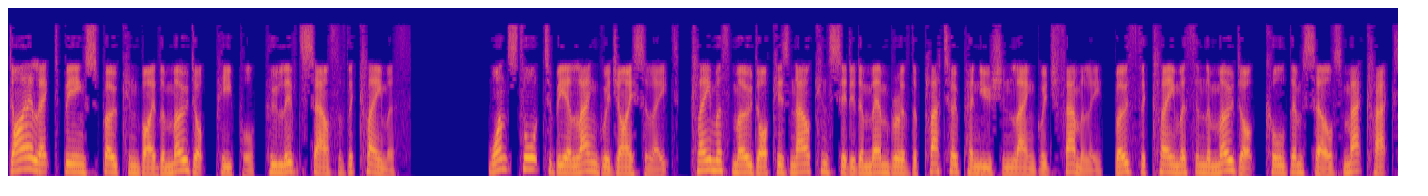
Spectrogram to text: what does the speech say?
dialect being spoken by the Modoc people, who lived south of the Klamath. Once thought to be a language isolate, Klamath Modoc is now considered a member of the Plateau-Penutian language family. Both the Klamath and the Modoc called themselves Maklaks,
